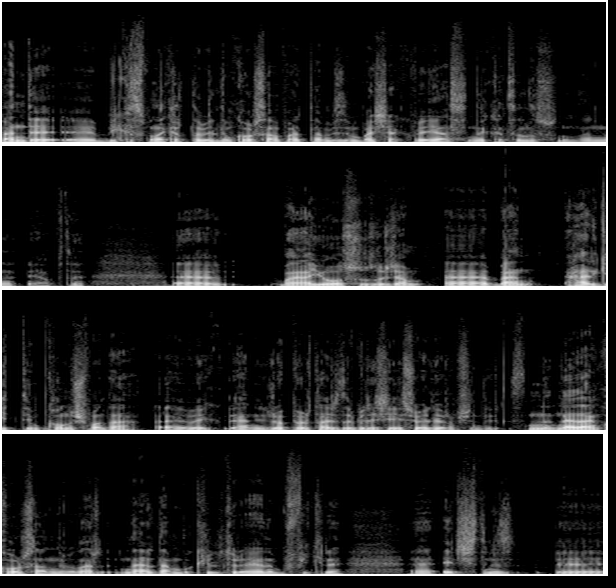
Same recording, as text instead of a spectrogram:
Ben de e, bir kısmına katılabildim. Korsan Parti'den bizim Başak ve Yasin de katıldı sunumlarını yaptı. E, bayağı yoğunsuz hocam. E, ben her gittiğim konuşmada e, ve yani röportajda bile şey söylüyorum şimdi. Neden korsan diyorlar? Nereden bu kültüre yani bu fikre e, eriştiniz? E,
